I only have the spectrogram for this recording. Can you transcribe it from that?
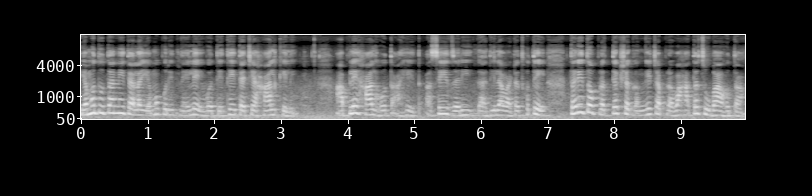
यमदूतांनी त्याला यमपुरीत नेले व तेथे त्याचे हाल केले. आपले हाल होत आहेत असे जरी गादीला वाटत होते तरी तो प्रत्यक्ष गंगेच्या प्रवाहातच उभा होता.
